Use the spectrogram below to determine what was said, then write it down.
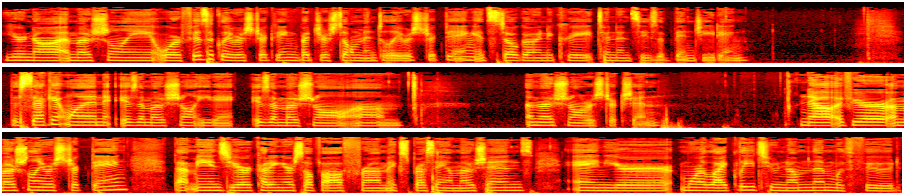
you're not emotionally or physically restricting, but you're still mentally restricting, it's still going to create tendencies of binge eating. The second one is emotional eating, is emotional, um, emotional restriction. Now, if you're emotionally restricting, that means you're cutting yourself off from expressing emotions and you're more likely to numb them with food.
